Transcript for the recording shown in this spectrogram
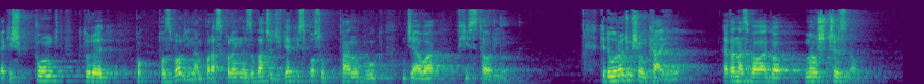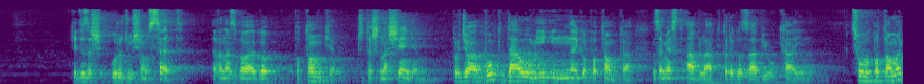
jakiś punkt, który po, pozwoli nam po raz kolejny zobaczyć, w jaki sposób Pan Bóg działa w historii. Kiedy urodził się Kain, Ewa nazwała go mężczyzną. Kiedy zaś urodził się Set, Ewa nazwała go potomkiem czy też nasieniem. Powiedziała: Bóg dał mi innego potomka zamiast Abla, którego zabił Kain. Słowo potomek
